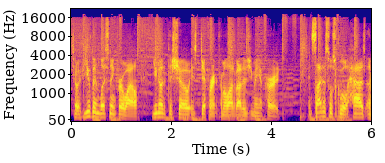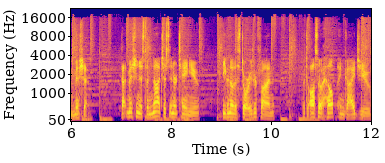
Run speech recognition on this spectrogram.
So, if you've been listening for a while, you know that this show is different from a lot of others you may have heard. And Side Hustle School has a mission. That mission is to not just entertain you, even though the stories are fun, but to also help and guide you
